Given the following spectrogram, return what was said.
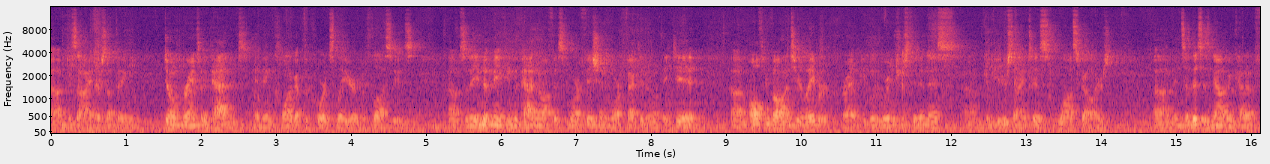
um, design or something. Don't grant it a patent and then clog up the courts later with lawsuits. Um, so they end up making the patent office more efficient and more effective in what they did, um, all through volunteer labor, right? People who are interested in this, um, computer scientists, law scholars. Um, and so this has now been kind of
